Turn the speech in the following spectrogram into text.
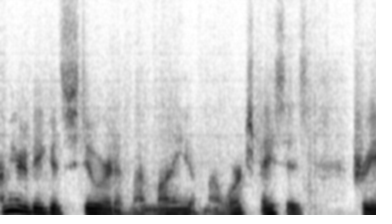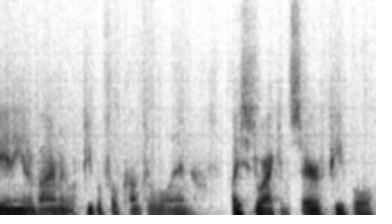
I'm here to be a good steward of my money, of my workspaces, creating an environment where people feel comfortable in, places where I can serve people,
